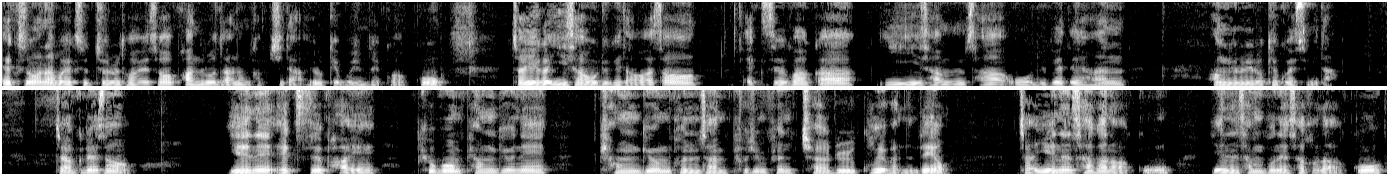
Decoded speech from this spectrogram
x1하고 x2를 더해서 반으로 나눈 값이다. 이렇게 보시면 될 것 같고 자 얘가 2, 4, 5, 6이 나와서 x바가 2, 3, 4, 5, 6에 대한 확률을 이렇게 구했습니다. 자 그래서 얘네 x바의 표본 평균의 평균 분산 표준 편차를 구해 봤는데요. 자, 얘는 4가 나왔고, 얘는 3분의 4가 나왔고,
